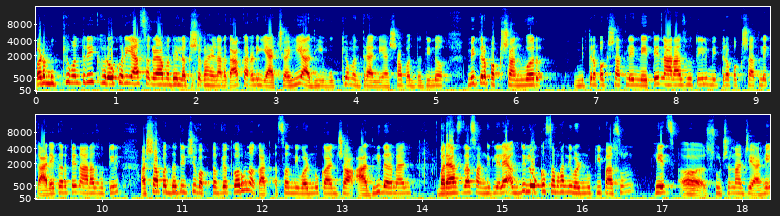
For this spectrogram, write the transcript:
पण मुख्यमंत्री खरोखर या सगळ्यामध्ये लक्ष घालणार का? कारण याच्याही आधी मुख्यमंत्र्यांनी अशा पद्धतीनं मित्र पक्षांवर मित्रपक्षातले नेते नाराज होतील मित्रपक्षातले कार्यकर्ते नाराज होतील अशा पद्धतीची वक्तव्य करू नकात असं निवडणुकांच्या आधी दरम्यान बऱ्याचदा सांगितलेलं आहे. अगदी लोकसभा निवडणुकीपासून हेच सूचना जी आहे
